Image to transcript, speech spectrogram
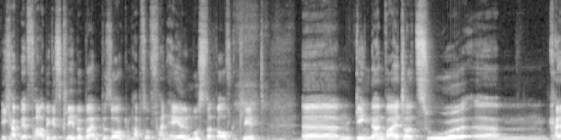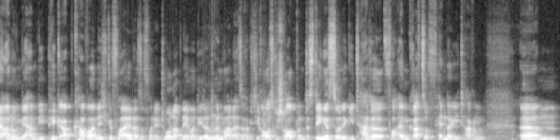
ich habe mir farbiges Klebeband besorgt und habe so Van Halen Muster draufgeklebt. Ähm, ging dann weiter zu, ähm, keine Ahnung, mir haben die Pickup-Cover nicht gefallen, also von den Tonabnehmern, die da mhm. drin waren, also habe ich die rausgeschraubt und das Ding ist, so eine Gitarre, vor allem gerade so Fender-Gitarren, ähm,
